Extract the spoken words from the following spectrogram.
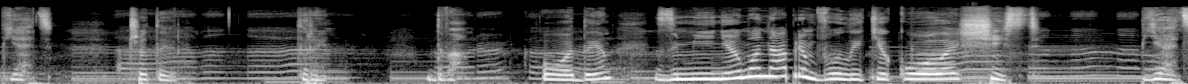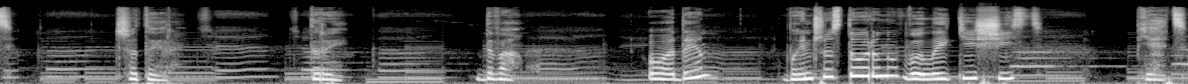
П'ять. Чотири. Три. Два. Один. Змінюємо напрям. Великі кола. Шість. П'ять. Чотири. Три. Два. Один. В іншу сторону. Великі шість. П'ять.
